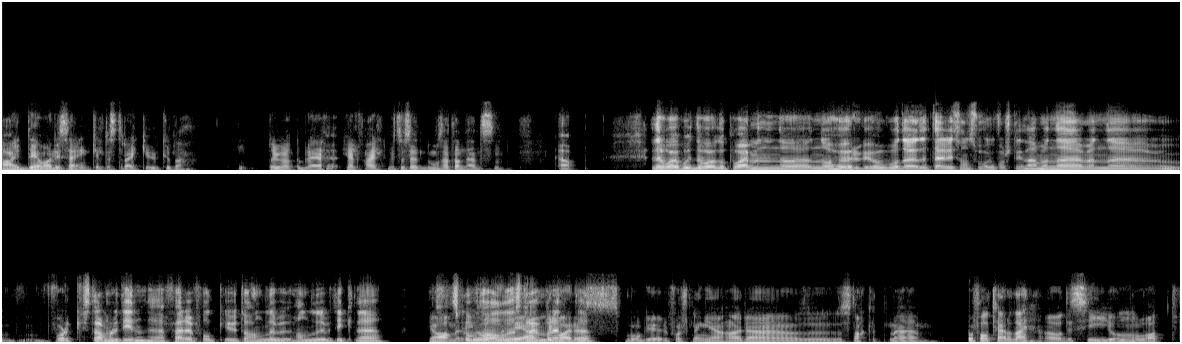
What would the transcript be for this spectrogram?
Nei, det var disse enkelte streikeukene som gjorde at det ble helt feil, hvis du, ser, du må se tendensen. Det var jo det var godt på vei, men nå, nå hører vi jo både Dette er litt sånn svogerforskning, da, men, eh, men eh, folk strammer litt inn. Er Færre folk ute og handler, handler i butikkene. Ja, men, jo, men det er ikke bare svogerforskning. Jeg har uh, snakket med folk her og der, og de sier jo nå at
